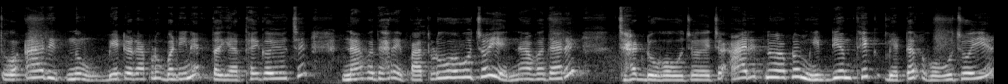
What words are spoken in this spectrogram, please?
તો આ રીતનું બેટર આપણું બનીને તૈયાર થઈ ગયું છે. ના વધારે પાતળું હોવું જોઈએ, ના વધારે જાડું હોવું જોઈએ. જો આ રીતનું આપણું મીડિયમ થીક બેટર હોવું જોઈએ.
